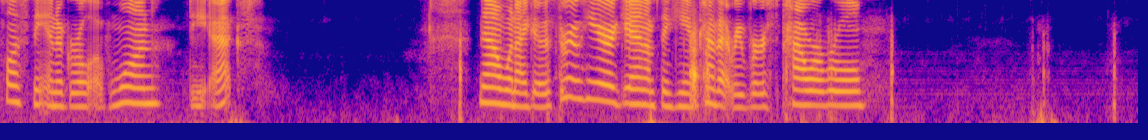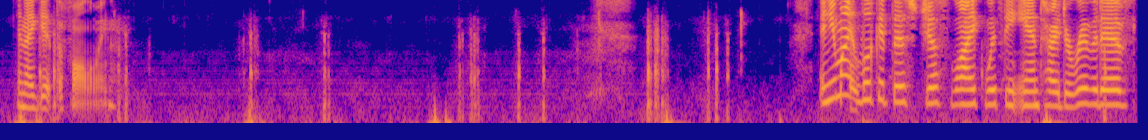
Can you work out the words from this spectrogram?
plus the integral of 1 dx. Now when I go through here, again, I'm thinking of kind of that reversed power rule. And I get the following. And you might look at this just like with the antiderivatives,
